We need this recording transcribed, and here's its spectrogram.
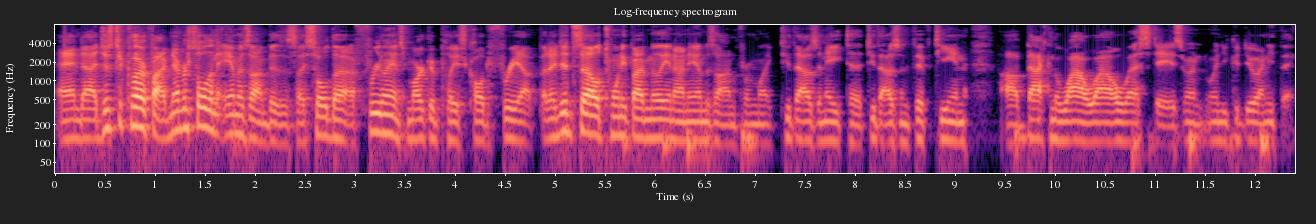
And uh, just to clarify, I've never sold an Amazon business. I sold a freelance marketplace called FreeUp, but I did sell 25 million on Amazon from like 2008 to 2015, uh, back in the wild, wild west days when, when you could do anything.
